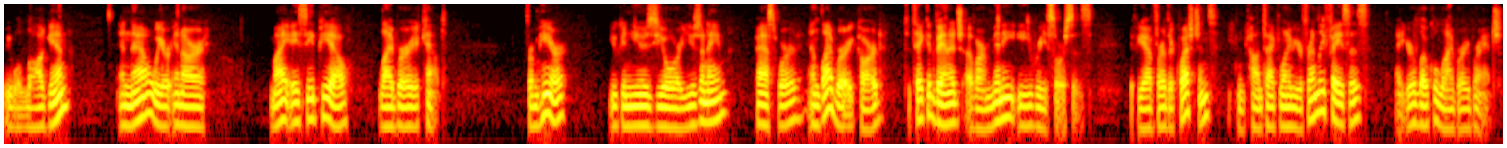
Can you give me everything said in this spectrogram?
We will log in, and now we are in our my ACPL library account. From here, you can use your username password, and library card to take advantage of our many e-resources. If you have further questions, you can contact one of your friendly faces at your local library branch.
